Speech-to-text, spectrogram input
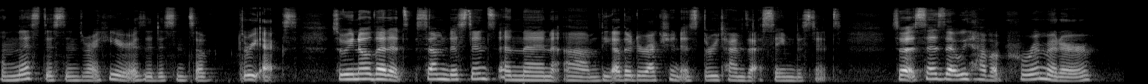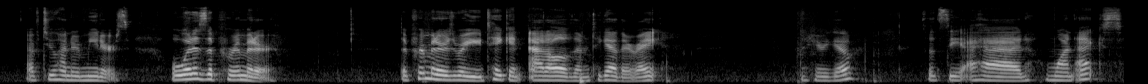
and this distance right here is a distance of 3x. So we know that it's some distance, and then um, the other direction is 3 times that same distance. So it says that we have a perimeter of 200 meters. Well, what is the perimeter? The perimeter is where you take and add all of them together, right? Here we go. So let's see, I had 1x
